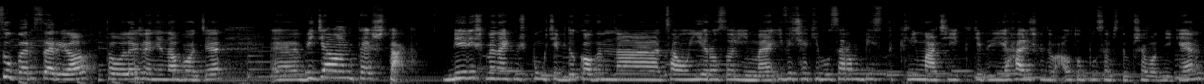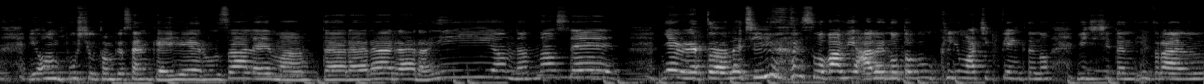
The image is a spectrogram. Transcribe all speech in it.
super serio, to leżenie na wodzie. E, widziałam też tak, Byliśmy na jakimś punkcie widokowym na całą Jerozolimę i wiecie jaki był zarąbisty klimacik, kiedy jechaliśmy tym autobusem z tym przewodnikiem i on puścił tą piosenkę Jeruzalema, tarararara i ona nosie. Nie wiem jak to leci słowami, ale no to był klimacik piękny, no widzicie ten Izrael,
